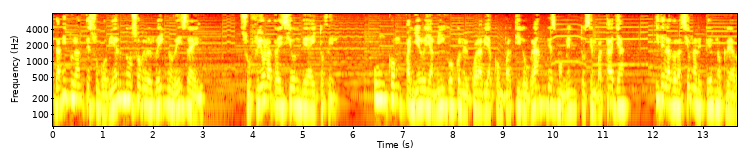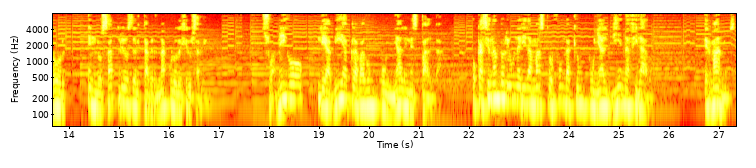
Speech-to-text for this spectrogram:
David durante su gobierno sobre el reino de Israel sufrió la traición de Aitofel, un compañero y amigo con el cual había compartido grandes momentos en batalla y de la adoración al eterno Creador en los atrios del tabernáculo de Jerusalén. Su amigo le había clavado un puñal en la espalda, ocasionándole una herida más profunda que un puñal bien afilado. Hermanos,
